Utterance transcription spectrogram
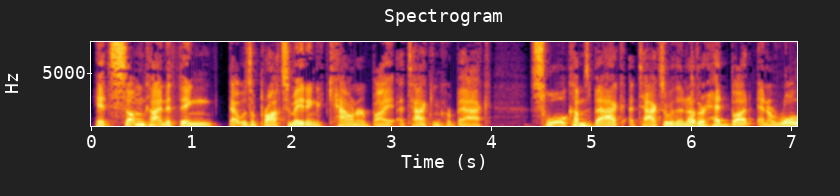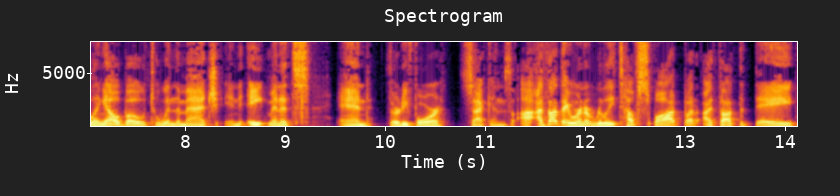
hit some kind of thing that was approximating a counter by attacking her back. Swole comes back, attacks her with another headbutt and a rolling elbow to win the match in eight minutes and 34 seconds. I, I, thought they were in a really tough spot, but I thought that they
